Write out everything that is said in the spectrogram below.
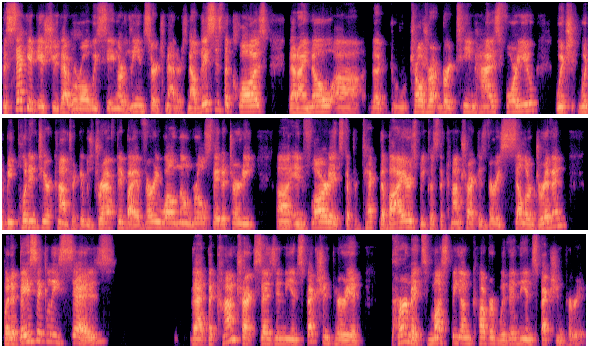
The second issue that we're always seeing are lien search matters. Now, this is the clause that I know uh, the Charles Rutenberg team has for you, which would be put into your contract. It was drafted by a very well-known real estate attorney uh, in Florida. It's to protect the buyers because the contract is very seller driven. But it basically says that the contract says in the inspection period, permits must be uncovered within the inspection period.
